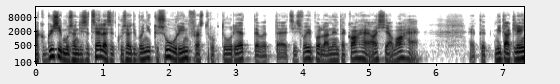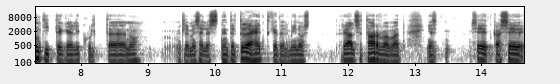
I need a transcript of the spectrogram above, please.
aga küsimus on lihtsalt selles, et kui sa oled juba niisugune suur infrastruktuuri ettevõte, et siis võib-olla nende kahe asja vahe, et, et mida kliendid tegelikult noh, ütleme sellest, nendel tõehetkedel minust reaalselt arvavad ja see, et kas see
